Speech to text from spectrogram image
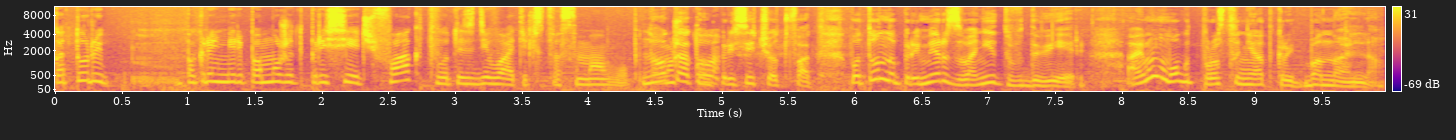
который, по крайней мере, поможет пресечь факт вот издевательства самого. Ну, а как что... он пресечет факт? Вот он, например, звонит в дверь, а ему могут просто не открыть, банально.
